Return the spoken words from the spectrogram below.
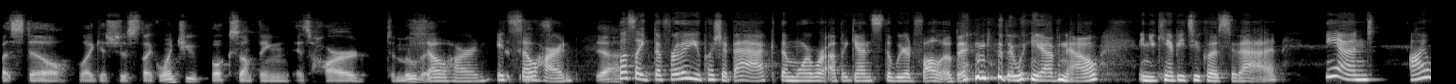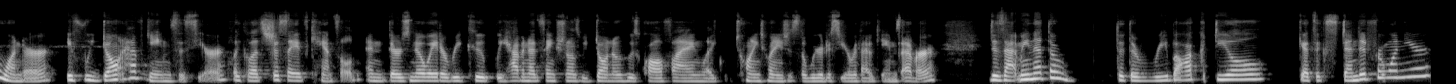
But still, like it's just like once you've booked something, it's hard to move it. So hard. It's, It's- so hard. yeah, Plus, like the further you push it back, the more we're up against the weird fall open that we have now. And you can't be too close to that. And I wonder if we don't have games this year, like let's just say it's canceled and there's no way to recoup. We haven't had sanctionals. We don't know who's qualifying. Like 2020 is just the weirdest year without games ever. Does that mean that the that the Reebok deal gets extended for one year?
